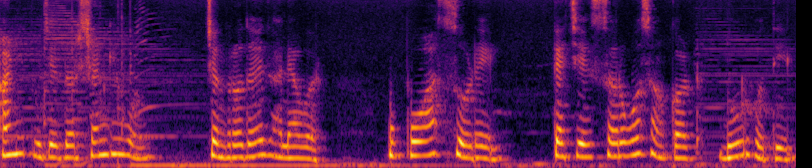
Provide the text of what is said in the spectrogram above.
आणि तुझे दर्शन घेऊन चंद्रोदय झाल्यावर उपवास सोडेल त्याचे सर्व संकट दूर होतील.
